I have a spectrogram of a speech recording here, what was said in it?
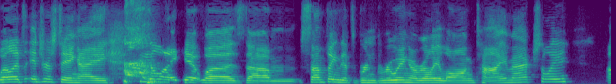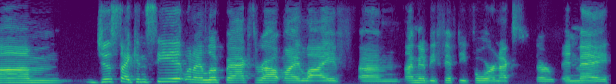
Well, it's interesting. I feel like it was um, something that's been brewing a really long time, actually. Um, just I can see it when I look back throughout my life. Um, I'm going to be 54 next or in May,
